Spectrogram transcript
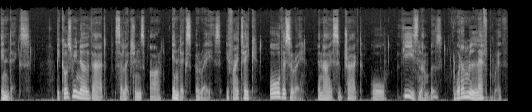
index. Because we know that selections are index arrays, if I take all this array and I subtract all these numbers, what I'm left with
